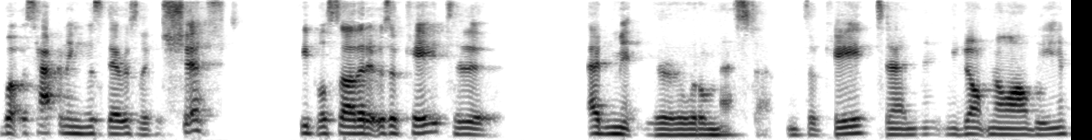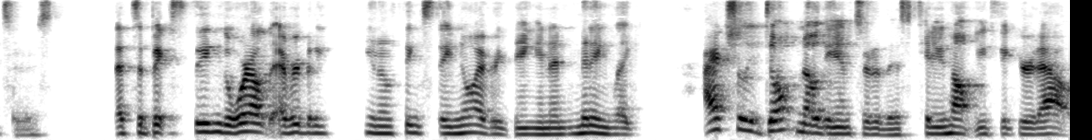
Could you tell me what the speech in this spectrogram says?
what was happening was there was like a shift. People saw that it was okay to admit you're a little messed up. It's okay to admit you don't know all the answers that's a big thing in the world. Everybody, you know, thinks they know everything and admitting like, I actually don't know the answer to this. Can you help me figure it out?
